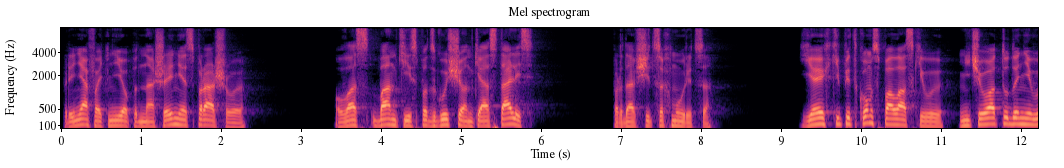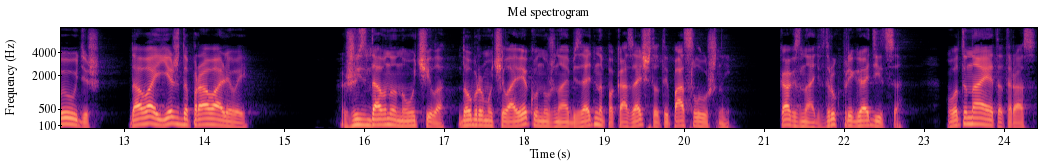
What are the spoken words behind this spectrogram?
Приняв от нее подношение, спрашиваю. «У вас банки из-под сгущенки остались?» Продавщица хмурится. «Я их кипятком споласкиваю, ничего оттуда не выудишь. Давай, ешь да проваливай». Жизнь давно научила. Доброму человеку нужно обязательно показать, что ты послушный. Как знать, вдруг пригодится. Вот и на этот раз.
